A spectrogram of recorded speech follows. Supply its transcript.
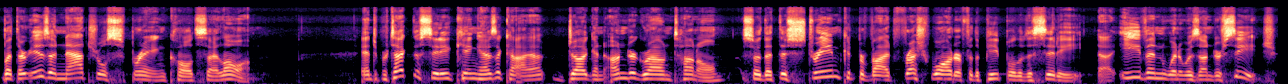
But there is a natural spring called Siloam. And to protect the city, King Hezekiah dug an underground tunnel so that this stream could provide fresh water for the people of the city, uh, even when it was under siege.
